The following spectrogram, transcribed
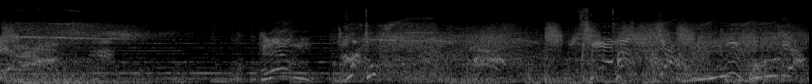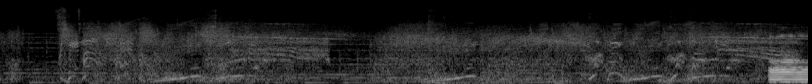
Ah. Uh,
